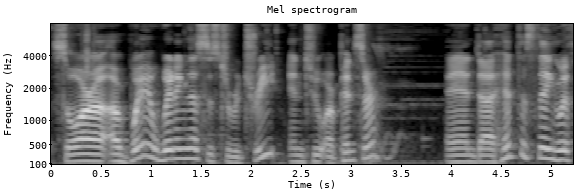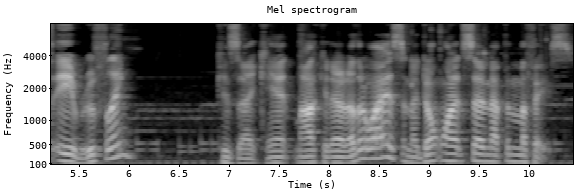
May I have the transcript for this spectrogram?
So our, uh, our way of winning this is to retreat into our Pinsir and uh, hit this thing with a Roof Fling because I can't knock it out otherwise and I don't want it setting up in my face.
